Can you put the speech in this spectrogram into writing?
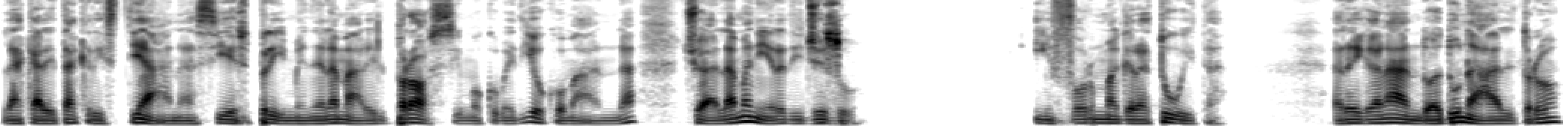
La carità cristiana si esprime nell'amare il prossimo come Dio comanda, cioè alla maniera di Gesù, in forma gratuita, regalando ad un altro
